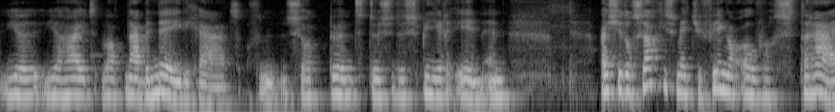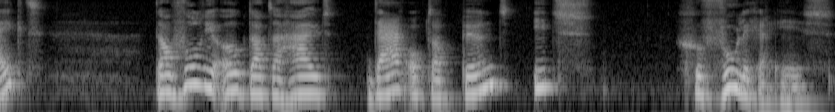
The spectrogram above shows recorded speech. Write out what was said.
je, je huid wat naar beneden gaat. Of een soort punt tussen de spieren in. En als je er zachtjes met je vinger over strijkt, dan voel je ook dat de huid daar op dat punt iets gevoeliger is.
